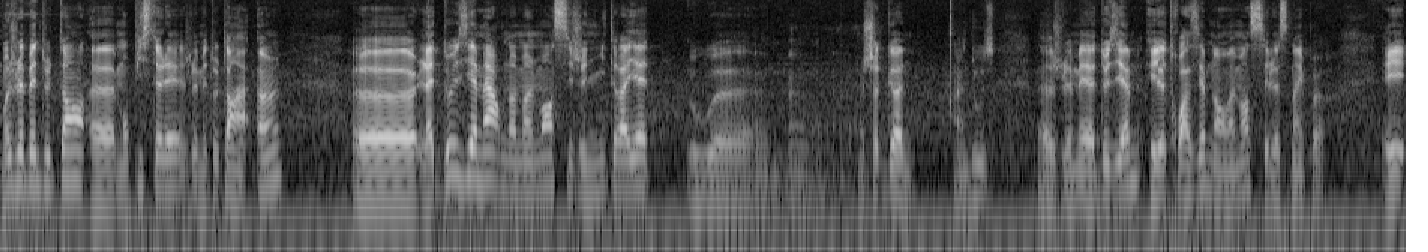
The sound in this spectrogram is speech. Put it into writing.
Moi, je le mets tout le temps, euh, mon pistolet, je le mets tout le temps à 1. Euh, la deuxième arme, normalement, si j'ai une mitraillette ou euh, un, un shotgun, un 12, euh, je le mets à deuxième. Et le troisième, normalement, c'est le sniper. Et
